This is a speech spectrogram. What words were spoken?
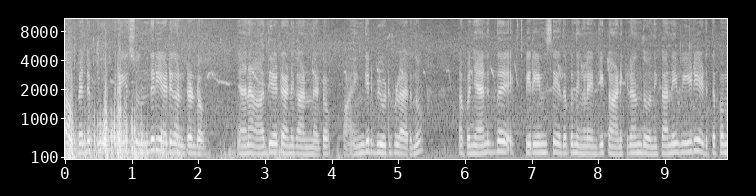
കപ്പന്റെ പൂ ഇത്രയും സുന്ദരിയായിട്ട് കണ്ടിട്ടുണ്ടോ? ഞാൻ ആദ്യമായിട്ടാണ് കാണുന്നത് കേട്ടോ. ഭയങ്കര ബ്യൂട്ടിഫുൾ ആയിരുന്നു. അപ്പോൾ ഞാനിത് എക്സ്പീരിയൻസ് ചെയ്തപ്പോൾ നിങ്ങൾ എനിക്ക് കാണിക്കണമെന്ന് തോന്നി. കാരണം ഈ വീഡിയോ എടുത്തപ്പം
